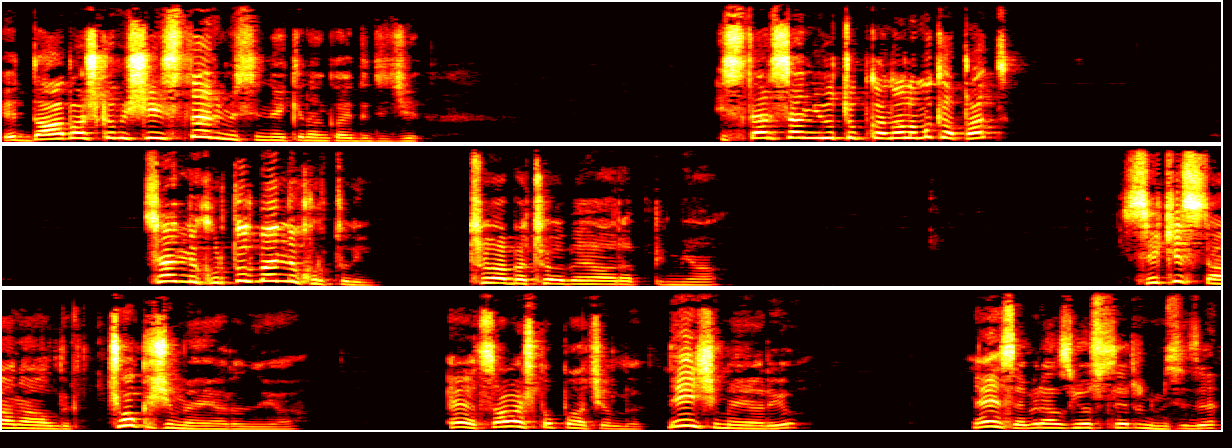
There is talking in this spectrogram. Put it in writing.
E daha başka bir şey ister misin ekran kaydedici? İstersen YouTube kanalımı kapat. Sen de kurtul ben de kurtulayım. Tövbe tövbe ya ya. 8 tane aldık. Çok işime yaradı ya. Evet savaş topu açıldı. Ne işime yarıyor? Neyse biraz gösteririm size.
